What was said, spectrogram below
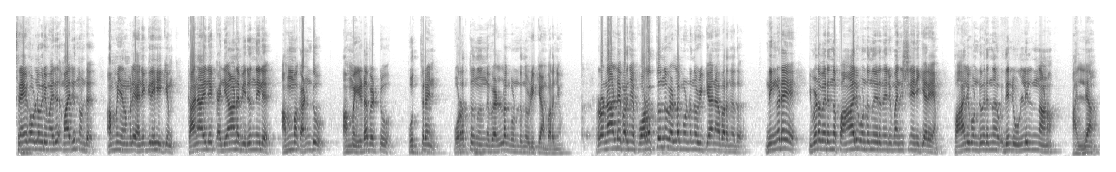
സ്നേഹമുള്ളവർ മരു വരുന്നുണ്ട് അമ്മ നമ്മളെ അനുഗ്രഹിക്കും. കാനായിലെ കല്യാണ വിരുന്നിൽ അമ്മ കണ്ടു അമ്മ ഇടപെട്ടു. പുത്രൻ പുറത്തു നിന്ന് വെള്ളം കൊണ്ടുവന്നൊഴിക്കാൻ പറഞ്ഞു. റൊണാൾഡെ പറഞ്ഞ് പുറത്തുനിന്ന് വെള്ളം കൊണ്ടുവന്ന് ഒഴിക്കാനാ പറഞ്ഞത്. നിങ്ങളുടെ ഇവിടെ വരുന്ന പാൽ കൊണ്ടുവന്ന് വരുന്ന ഒരു മനുഷ്യനെ എനിക്കറിയാം. പാൽ കൊണ്ടുവരുന്ന ഇതിന്റെ ഉള്ളിൽ നിന്നാണോ? അല്ല.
